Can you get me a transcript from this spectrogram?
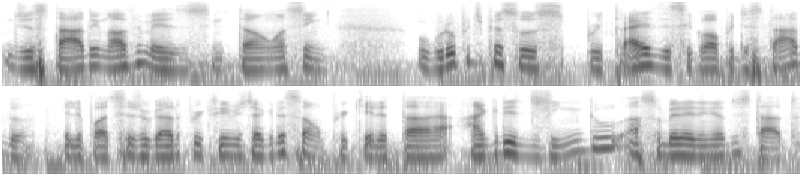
de Estado em nove meses. Então, assim, o grupo de pessoas por trás desse golpe de Estado, ele pode ser julgado por crimes de agressão, porque ele está agredindo a soberania do Estado,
